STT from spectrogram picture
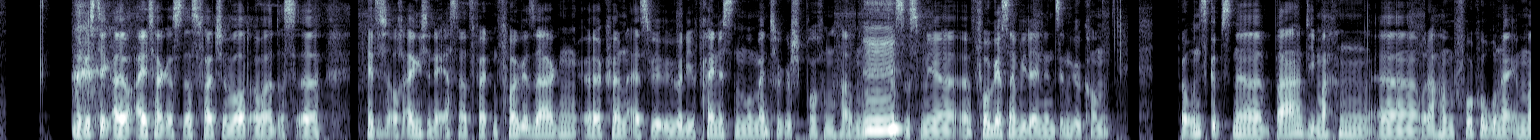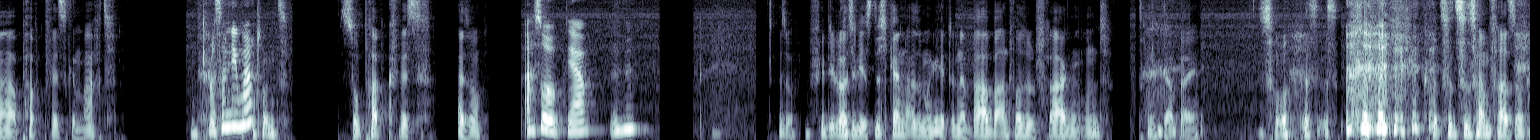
richtig, also Alltag ist das falsche Wort, aber das äh, hätte ich auch eigentlich in der ersten oder zweiten Folge sagen äh, können, als wir über die peinlichsten Momente gesprochen haben. Mhm. Das ist mir äh, vorgestern wieder in den Sinn gekommen. Bei uns gibt es eine Bar, die machen äh, oder haben vor Corona immer Pubquiz gemacht. Was haben die gemacht? Und so Pubquiz. Also, Ach so, ja. Mhm. also für die Leute, die es nicht kennen, also man geht in eine Bar, beantwortet Fragen und trinkt dabei. So, das ist kurze Zusammenfassung.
